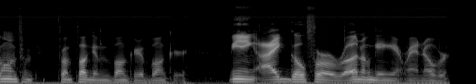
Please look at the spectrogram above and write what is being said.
Going from from fucking bunker to bunker. Meaning I go for a run, I'm gonna get ran over.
